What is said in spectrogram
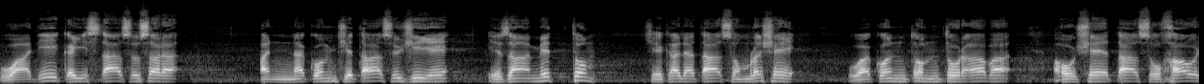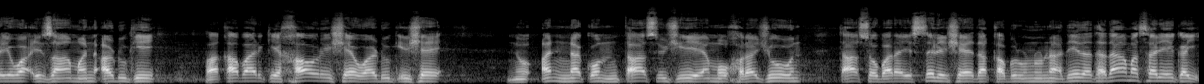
وعده کوي تاسو سره انکم چې تاسو شي اذا متتم چې کله تاسو مړ شئ وکنتم ترابا او شی تاسو خاورې و عظامن اډو کې په قبر کې خاورې شی و اډو کې شی نو انکم تاسو چې مخرجون تاسو برای استل شی د قبرونو نه دی د تدا مسلې کوي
